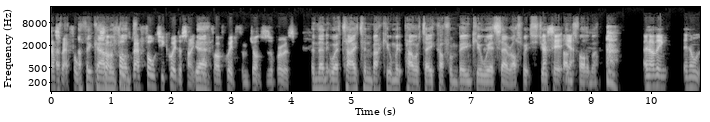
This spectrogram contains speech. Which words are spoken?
That's I, about th- full, I think I like moved full, on to, about forty quid or something, Yeah. forty-five quid from Johnstone's or Brewers. and then it were Titan vacuum with power takeoff from B&Q with Ceros, which That's stupid it, yeah. transformer. And I think you all,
